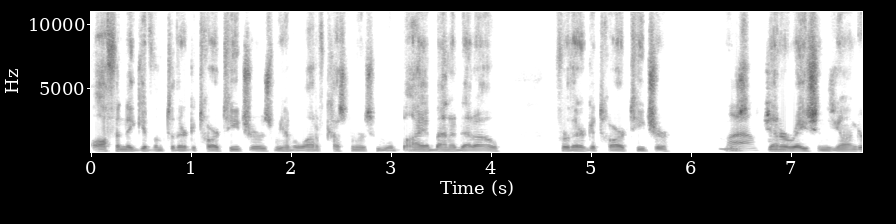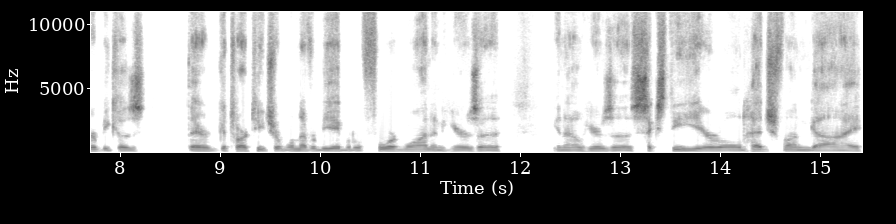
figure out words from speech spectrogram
often they give them to their guitar teachers we have a lot of customers who will buy a benedetto for their guitar teacher Wow. generations younger because their guitar teacher will never be able to afford one and here's a you know here's a 60 year old hedge fund guy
